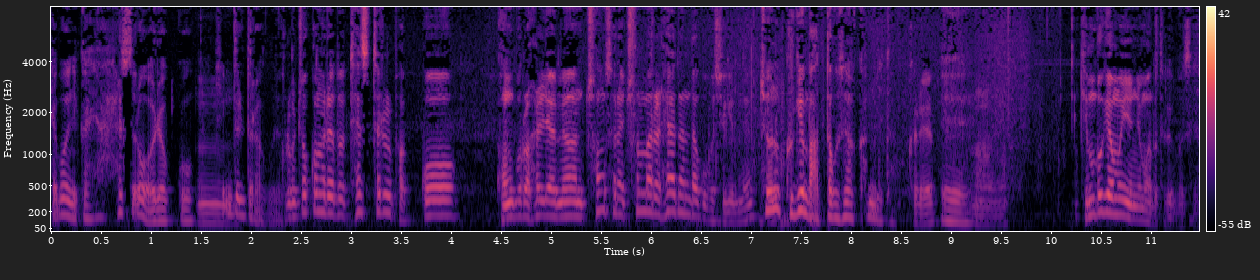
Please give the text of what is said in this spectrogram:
해보니까 할수록 어렵고 음. 힘들더라고요. 그럼 조금이라도 테스트를 받고 공부를 하려면 총선에 출마를 해야 된다고 보시겠네요. 저는 그게 맞다고 생각합니다. 그래요? 예. 음. 김부겸 의원님은 어떻게 보세요?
